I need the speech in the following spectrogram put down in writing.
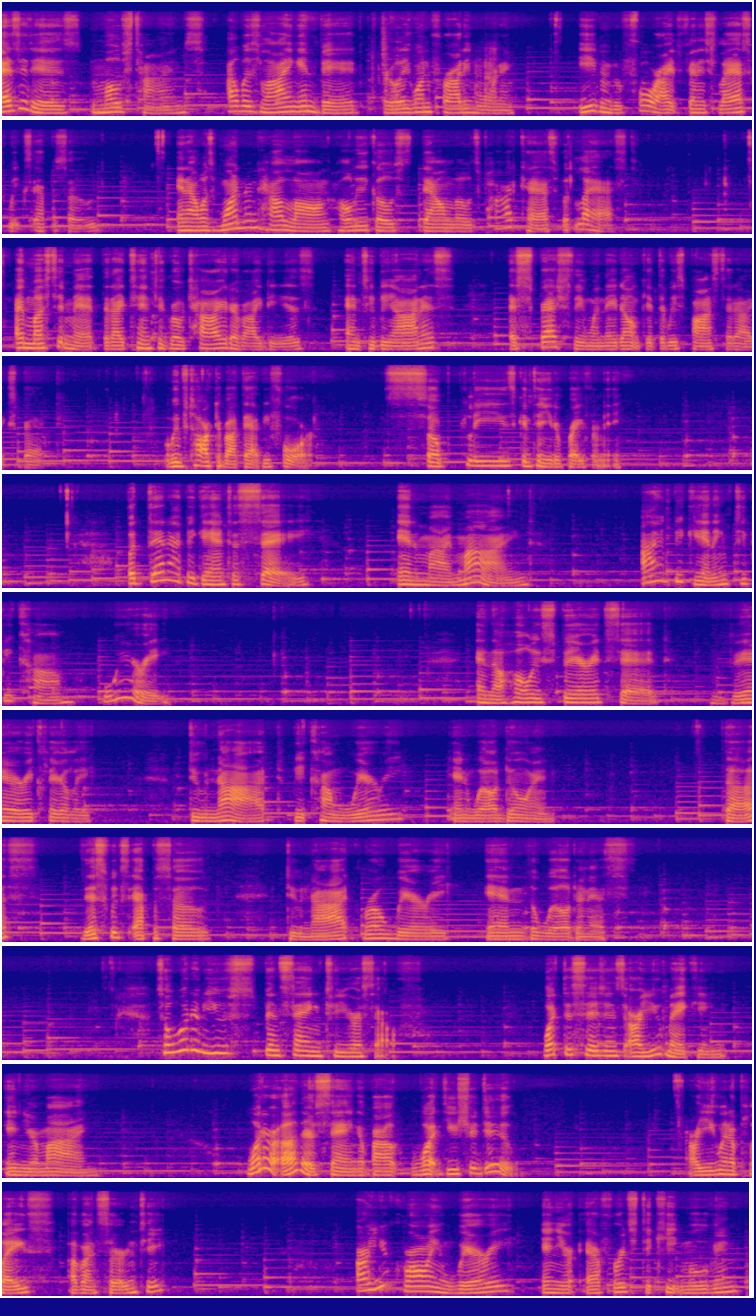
As it is most times, I was lying in bed early one Friday morning, even before I had finished last week's episode, and I was wondering how long Holy Ghost Downloads podcast would last. I must admit that I tend to grow tired of ideas, and to be honest, especially when they don't get the response that I expect. We've talked about that before, so please continue to pray for me. But then I began to say, in my mind, I'm beginning to become weary. And the Holy Spirit said very clearly, Do not become weary in well doing. Thus, this week's episode Do not grow weary in the wilderness. So, what have you been saying to yourself? What decisions are you making in your mind? What are others saying about what you should do? Are you in a place of uncertainty? Are you growing weary in your efforts to keep moving?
